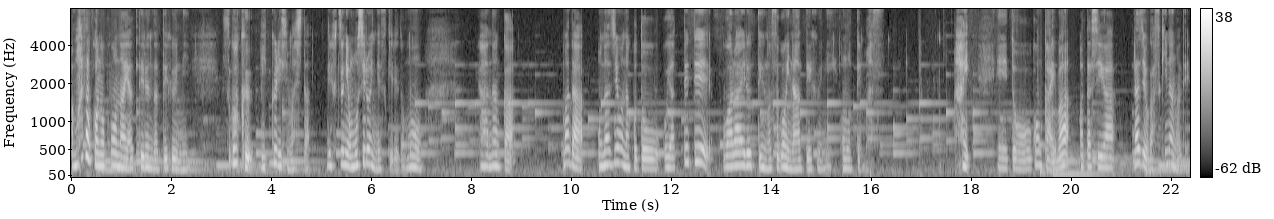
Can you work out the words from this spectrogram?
あまだこのコーナーやってるんだっていう風にすごくびっくりしました。で普通に面白いんですけれどもいやなんかまだ同じようなことをやってて笑えるっていうのすごいなっていうふうに思ってます。はい、えーと、今回は私がラジオが好きなので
